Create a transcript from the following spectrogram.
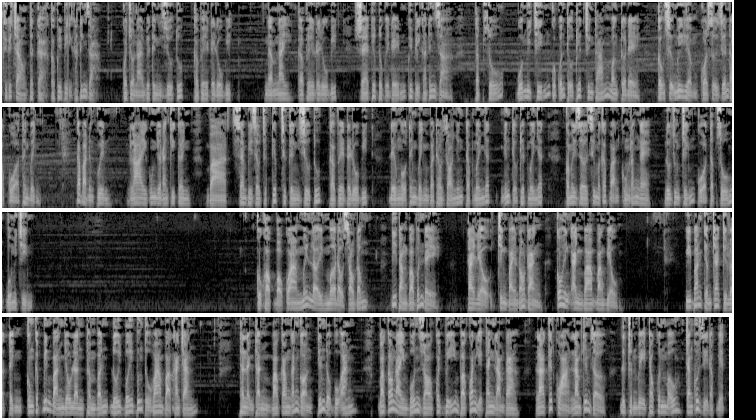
Xin kính chào tất cả các quý vị khán thính giả. Quay trở lại với kênh youtube Cà phê Radio Beat. Ngày hôm nay Cà phê Radio Beat sẽ tiếp tục gửi đến quý vị khán thính giả Tập số 49 của cuốn tiểu thuyết trinh thám mang tựa đề Cộng sự nguy hiểm qua sự diễn đọc của Thanh Bình. Các bạn đừng quên like cũng như đăng ký kênh Và xem video trực tiếp trên kênh youtube Cà phê Radio Beat Để ủng hộ Thanh Bình và theo dõi những tập mới nhất, những tiểu thuyết mới nhất. Còn bây giờ xin mời các bạn cùng lắng nghe nội dung chính của tập số 49 Cuộc họp bỏ qua mấy lời mở đầu sau đống Đi thẳng vào vấn đề Tài liệu trình bày rõ ràng, Có hình ảnh và bảng biểu. Ủy ban kiểm tra kỷ luật tỉnh Cung cấp biên bản nhiều lần thẩm vấn Đối với Vương Tử Hoa và Khang Trắng Thần lệnh thần báo cáo ngắn gọn Tiến độ vụ án. Báo cáo này vốn do Quách Vĩ và Quan Nghị Thanh làm ra, Là kết quả làm thêm giờ được chuẩn bị theo khuôn mẫu, Chẳng có gì đặc biệt.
